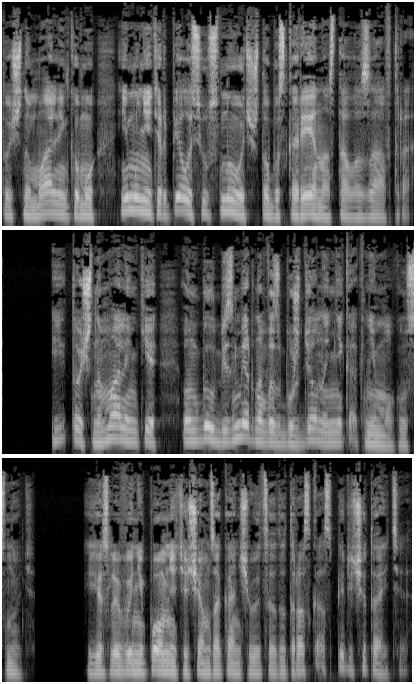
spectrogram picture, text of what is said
Точно маленькому ему не терпелось уснуть, чтобы скорее настало завтра. И точно маленький он был безмерно возбужден и никак не мог уснуть. Если вы не помните, чем заканчивается этот рассказ, перечитайте.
